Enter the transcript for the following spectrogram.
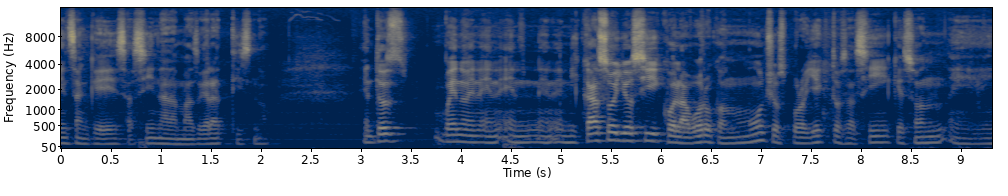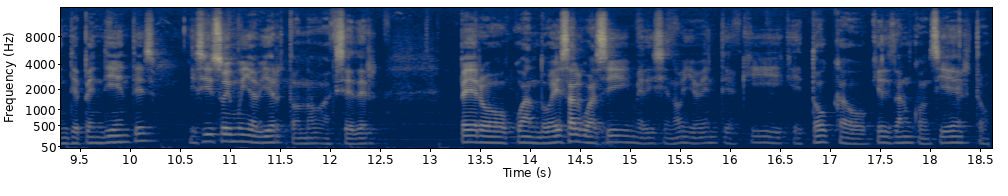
piensan que es así nada más gratis, ¿no? Entonces, bueno, en, mi caso yo sí colaboro con muchos proyectos así que son eh, independientes y sí soy muy abierto, ¿no? Acceder. Pero cuando es algo así, me dicen, oye, vente aquí, que toca o quieres dar un concierto,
